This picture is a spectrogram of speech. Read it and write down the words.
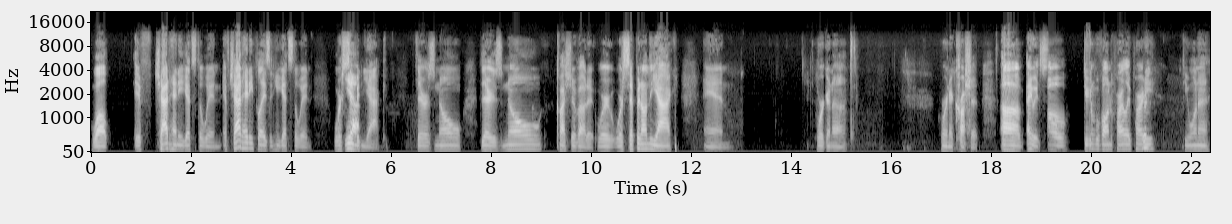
Well, if Chad Henne gets the win, if Chad Henne plays and he gets the win, we're Yeah. sipping yak. There's no there's no question about it. We're we're sipping on the yak and we're gonna we're gonna crush it. Um anyway, so do you wanna move on to parlay party? Do you wanna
